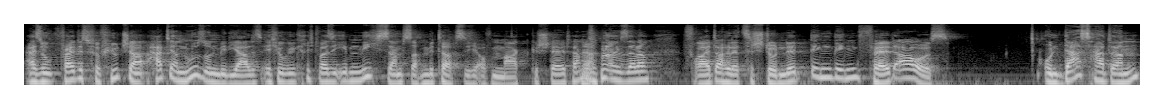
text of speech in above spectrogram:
Also Fridays for Future hat ja nur so ein mediales Echo gekriegt, weil sie eben nicht Samstagmittag sich auf den Markt gestellt haben, ja. sondern gesagt haben, Freitag letzte Stunde, ding, ding, fällt aus. Und das hat dann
